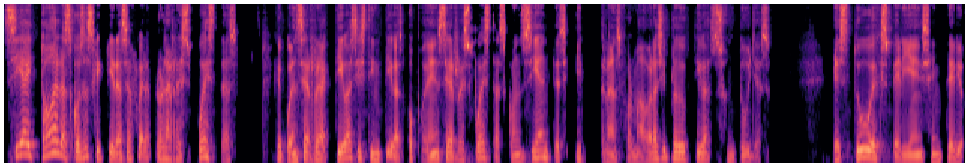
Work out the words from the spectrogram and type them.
sí hay todas las cosas que quieras afuera, pero las respuestas que pueden ser reactivas, instintivas o pueden ser respuestas conscientes y transformadoras y productivas son tuyas. Es tu experiencia interior.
